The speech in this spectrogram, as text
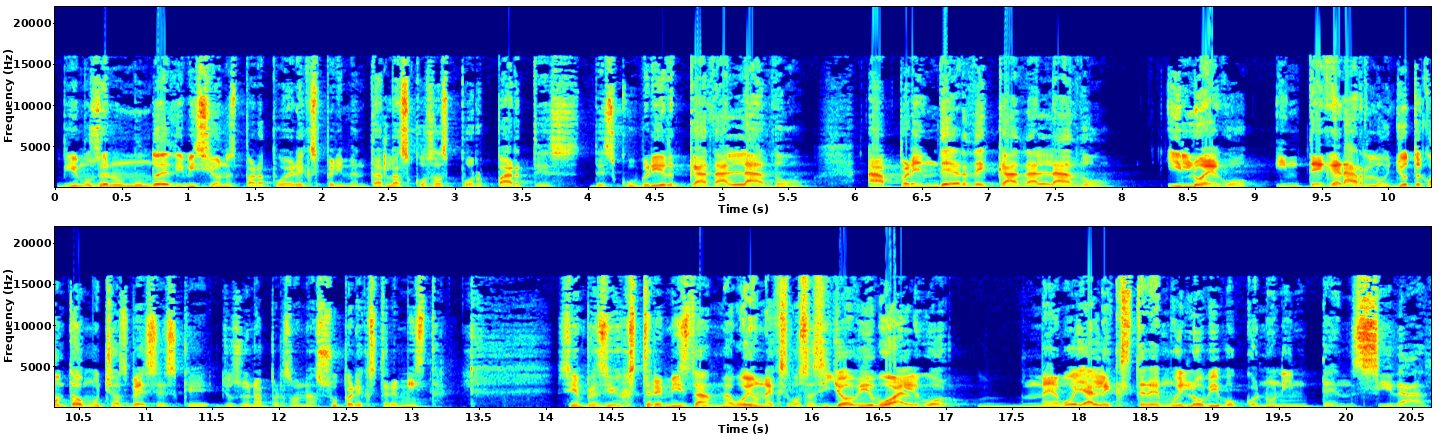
Vivimos en un mundo de divisiones para poder experimentar las cosas por partes, descubrir cada lado, aprender de cada lado y luego integrarlo. Yo te he contado muchas veces que yo soy una persona súper extremista. Siempre he sido extremista, me voy a un... Ex o sea, si yo vivo algo, me voy al extremo y lo vivo con una intensidad.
